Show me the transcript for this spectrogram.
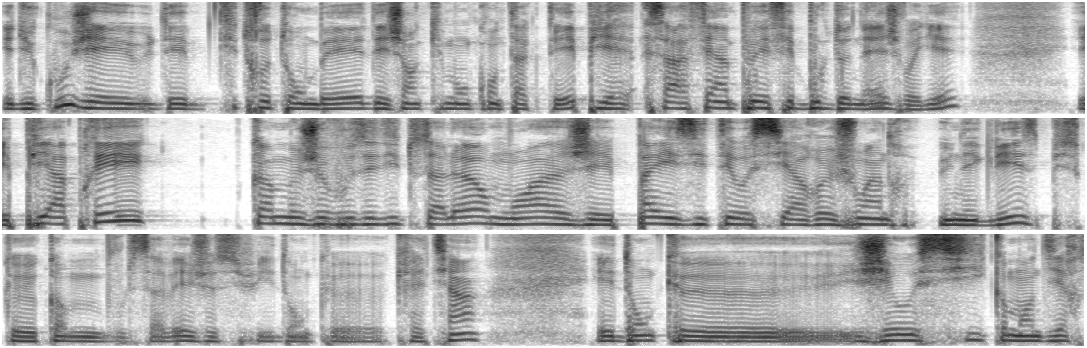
Et du coup, j'ai eu des petites retombées, des gens qui m'ont contacté. Puis ça a fait un peu effet boule de neige, vous voyez. Et puis après, comme je vous ai dit tout à l'heure, moi, j'ai pas hésité aussi à rejoindre une église, puisque, comme vous le savez, je suis donc euh, chrétien. Et donc, euh, j'ai aussi, comment dire,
